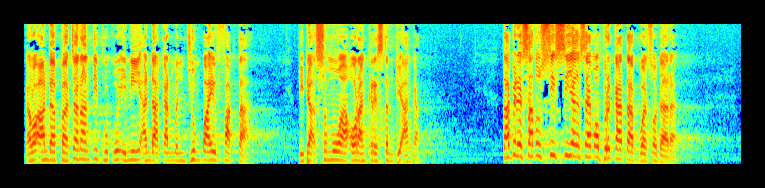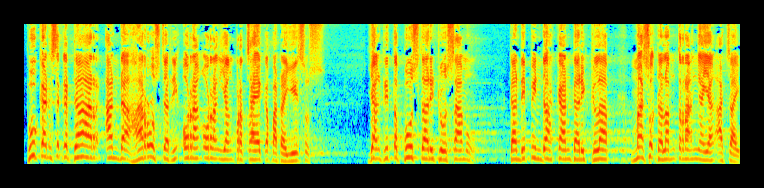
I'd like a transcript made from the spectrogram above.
Kalau Anda baca nanti buku ini Anda akan menjumpai fakta. Tidak semua orang Kristen diangkat. Tapi ada satu sisi yang saya mau berkata buat saudara. Bukan sekedar Anda harus jadi orang-orang yang percaya kepada Yesus. yang ditebus dari dosamu dan dipindahkan dari gelap masuk dalam terangnya yang ajaib.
